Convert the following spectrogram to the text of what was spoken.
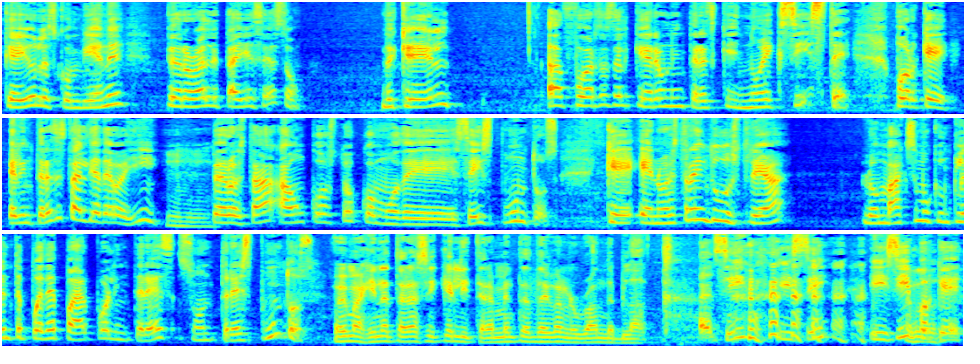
que a ellos les conviene, pero ahora el detalle es eso, de que él a fuerzas él quiere un interés que no existe, porque el interés está el día de hoy Ujú. pero está a un costo como de seis puntos, que en nuestra industria lo máximo que un cliente puede pagar por el interés son tres puntos. O imagínate ahora sí que literalmente they're gonna run the block. Eh, Sí, y sí, y sí, porque,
